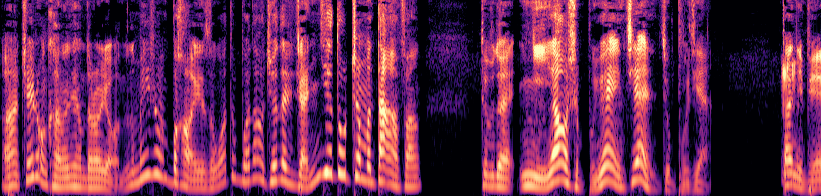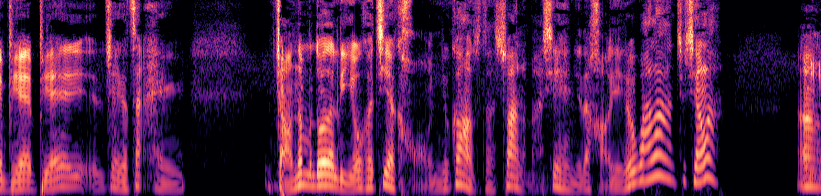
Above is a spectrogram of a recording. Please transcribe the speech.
嗯，啊，这种可能性都是有的，那没什么不好意思。我都我倒觉得人家都这么大方，对不对？你要是不愿意见就不见，但你别别别这个再找那么多的理由和借口，你就告诉他算了吧，谢谢你的好意，就完了就行了。啊，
